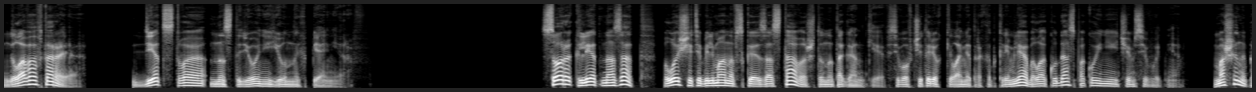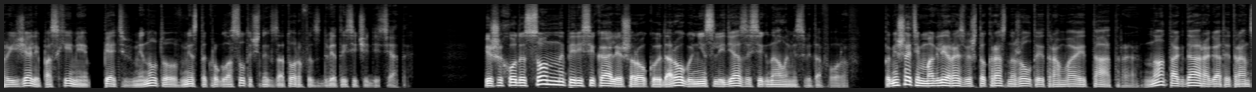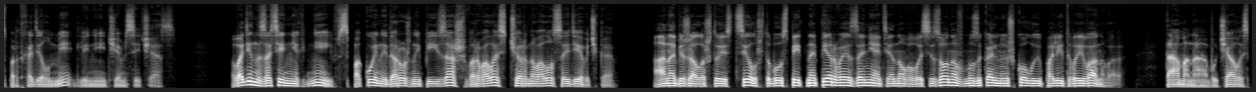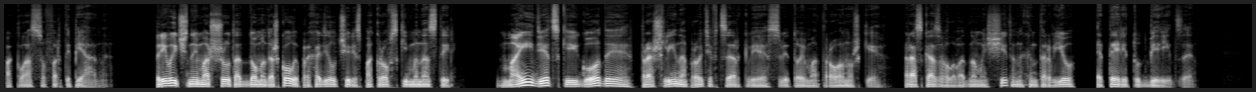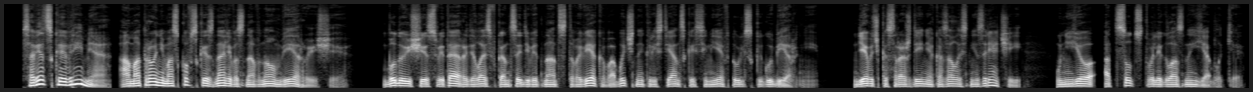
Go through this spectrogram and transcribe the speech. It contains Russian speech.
Глава вторая. Детство на стадионе юных пионеров. 40 лет назад площадь Абельмановская застава, что на Таганке, всего в 4 километрах от Кремля, была куда спокойнее, чем сегодня. Машины проезжали по схеме 5 в минуту вместо круглосуточных заторов из 2010-х. Пешеходы сонно пересекали широкую дорогу, не следя за сигналами светофоров. Помешать им могли разве что красно-желтые трамваи Татра, но тогда рогатый транспорт ходил медленнее, чем сейчас. В один из осенних дней в спокойный дорожный пейзаж ворвалась черноволосая девочка. Она бежала, что есть сил, чтобы успеть на первое занятие нового сезона в музыкальную школу Ипполитова Иванова. Там она обучалась по классу фортепиано. Привычный маршрут от дома до школы проходил через Покровский монастырь. Мои детские годы прошли напротив церкви Святой Матронушки, рассказывала в одном из считанных интервью Этери Тутберидзе. В советское время о Матроне Московской знали в основном верующие. Будущая святая родилась в конце XIX века в обычной крестьянской семье в Тульской губернии. Девочка с рождения оказалась незрячей, у нее отсутствовали глазные яблоки.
